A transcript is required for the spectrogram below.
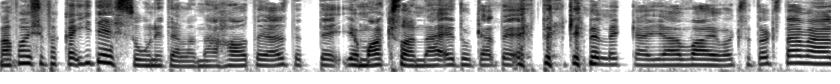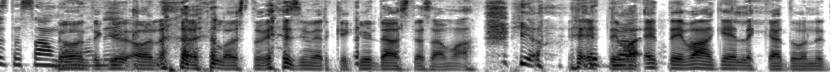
mä voisin vaikka itse suunnitella nämä hautajaiset ettei, ja maksaa nämä etukäteen, ettei kenellekään jää vaivaksi. Onko tämä vähän sitä samaa? No on, niin? kyllä on loistavia esimerkkejä, kyllä tämä on sitä samaa. Joo, ettei, va, ettei vaan kellekään tuo nyt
